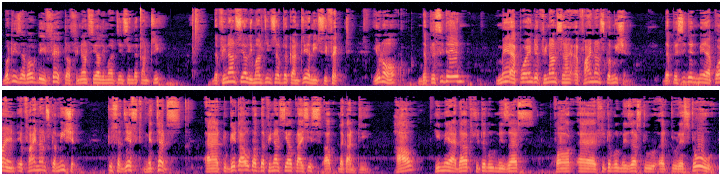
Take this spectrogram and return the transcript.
What is about the effect of financial emergency in the country? The financial emergency of the country and its effect. You know, the president may appoint a finance, a finance commission. The president may appoint a finance commission to suggest methods uh, to get out of the financial crisis of the country. How? He may adopt suitable measures for uh, suitable measures to uh, to restore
